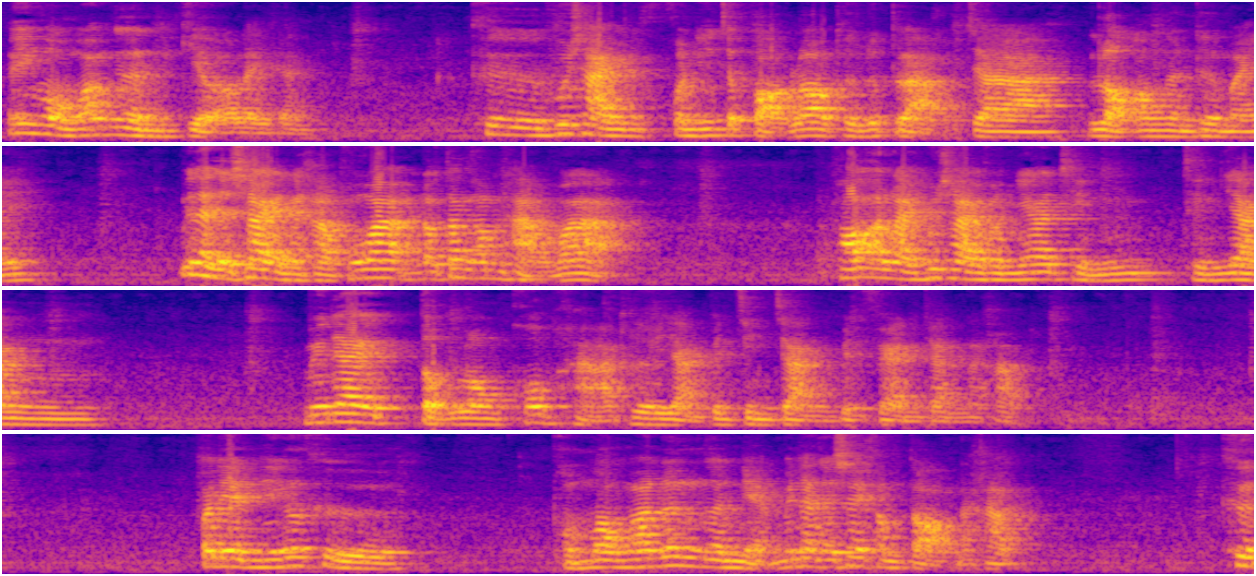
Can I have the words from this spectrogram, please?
เฮ้ยงงว่าเงินเกี่ยวอะไรกัน คือผู้ชายคนนี้จะปลอกลอกเธอหรือเปล่า จะหลอกเอาเงินเธอไหม ไม่น่าจะใช่นะครับ เพราะว่าเราตั้งคำถามว่า เพราะอะไรผู้ชายคนนี้ถึงถึงยังไม่ได้ตกลงคบหาเธออย่างเป็นจริงจังเป็นแฟนกันนะครับ ประเด็นนี้ก็คือ ผมมองว่าเรื่องเงินเนี่ย ไม่น่าจะใช่คำตอบนะครับ คือ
